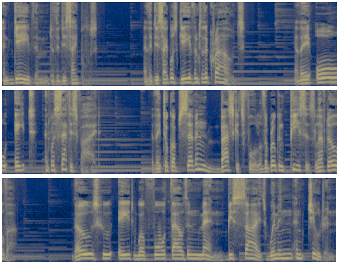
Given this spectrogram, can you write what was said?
and gave them to the disciples, and the disciples gave them to the crowds, and they all ate and were satisfied. And they took up seven baskets full of the broken pieces left over. Those who ate were 4,000 men, besides women and children.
